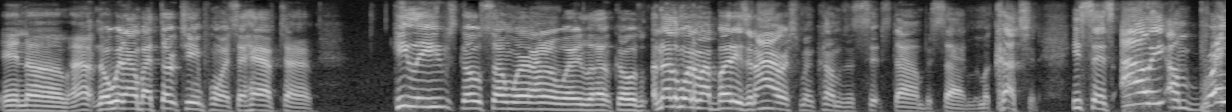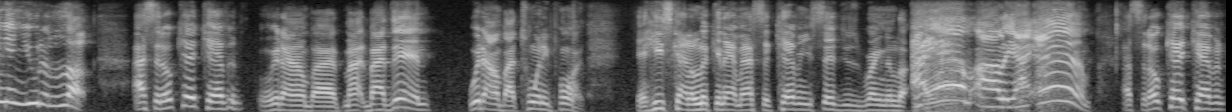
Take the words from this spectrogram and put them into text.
and um, I, no, we're down by 13 points at halftime. He leaves, goes somewhere. I don't know where he goes. Another one of my buddies, an Irishman, comes and sits down beside me, McCutcheon. He says, "Ollie, I'm bringing you to luck." I said, "Okay, Kevin." We're down by my, by then we're down by 20 points, and he's kind of looking at me. I said, "Kevin, you said you was bringing the luck." I am, Ollie. I am. I said, "Okay, Kevin."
